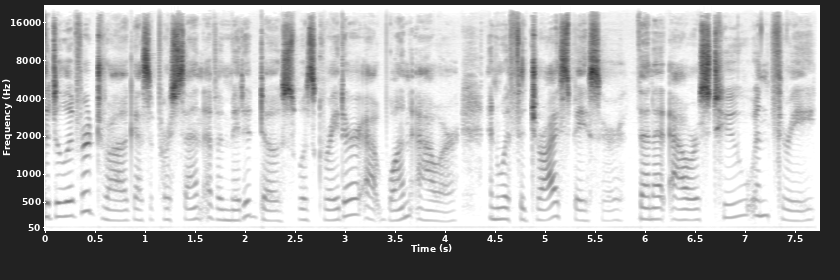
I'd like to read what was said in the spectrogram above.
The delivered drug as a percent of emitted dose was greater at 1 hour and with the dry spacer than at hours 2 and 3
